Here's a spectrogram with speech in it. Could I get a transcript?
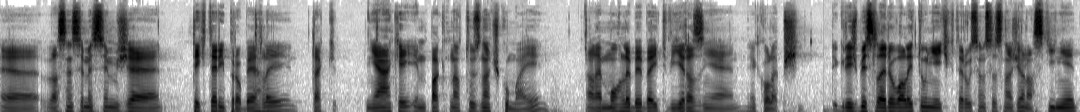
eh, vlastně si myslím, že ty, které proběhly, tak nějaký impact na tu značku mají, ale mohly by být výrazně jako lepší. Když by sledovali tu niť, kterou jsem se snažil nastínit,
